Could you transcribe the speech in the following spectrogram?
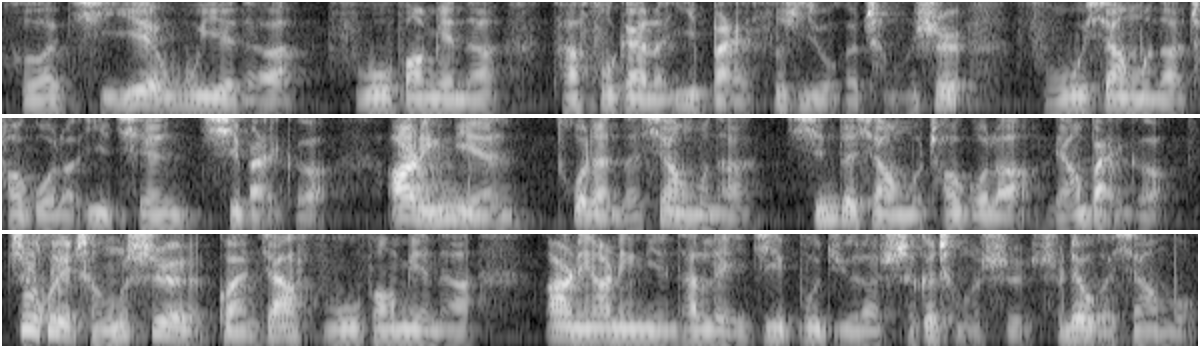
和企业物业的服务方面呢，它覆盖了一百四十九个城市，服务项目呢超过了一千七百个。二零年拓展的项目呢，新的项目超过了两百个。智慧城市管家服务方面呢，二零二零年它累计布局了十个城市、十六个项目，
